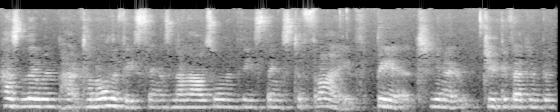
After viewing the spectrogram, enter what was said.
has low impact on all of these things and allows all of these things to thrive, be it, you know, Duke of Edinburgh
